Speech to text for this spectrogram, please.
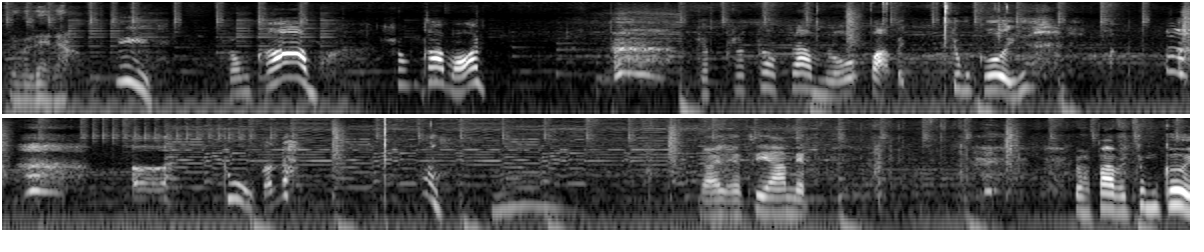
เดี๋ยวไปเลยนะนี่ รงข้ามตรงข้ามอ่อนเก็บรักรอบร่ำโลป่าไปจุ่มเกยู่ถูกกันนะได้แล้วสิอาเม็ดป้าป้าไปจุ่มเกย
